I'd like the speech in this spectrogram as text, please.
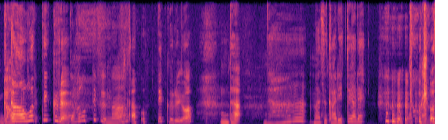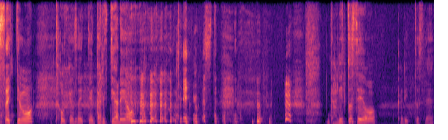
ががおっててくる。がおってくんな。がおってくるよ。んだ。なあ。まずガリッとやれ東京さ行っても東京さ行ってガリッとやれよ。って言いました。よねガリッとせよ。ガリッとせ。ん？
